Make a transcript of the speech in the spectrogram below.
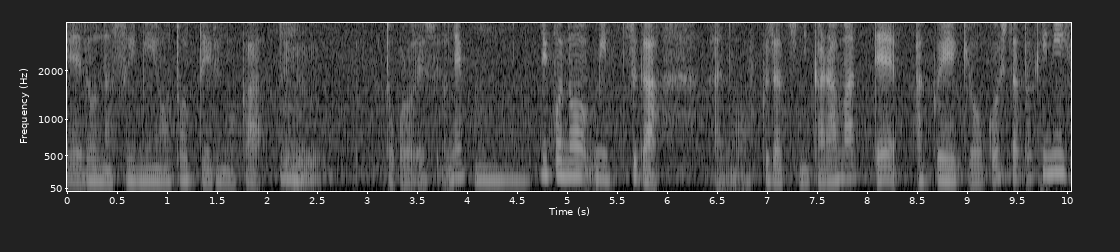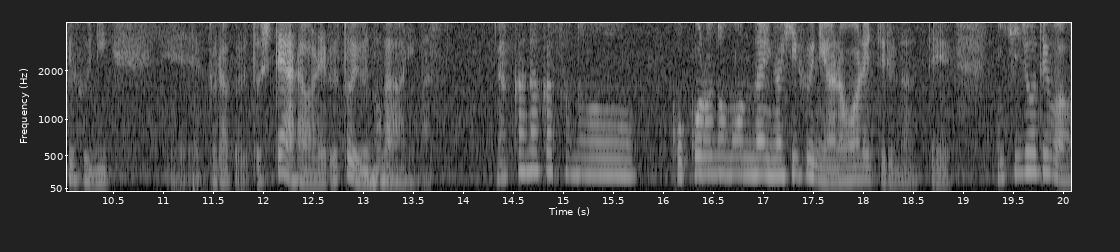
えーどんな睡眠をとっているのかといううん。ところですよね。うん。でこの3つがあの複雑に絡まって悪影響を起こした時に皮膚に、えートラブルとして現れるというのがあります。なかなかその心の問題が皮膚に現れてるなんて日常では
